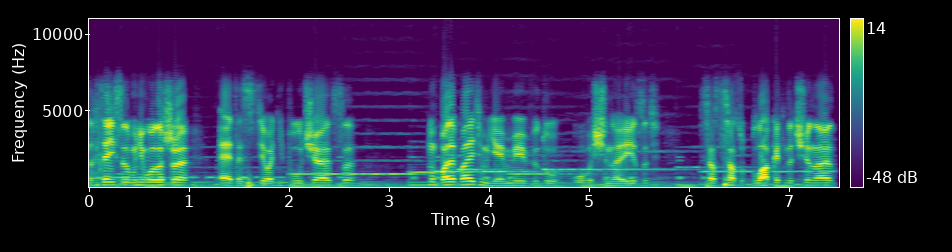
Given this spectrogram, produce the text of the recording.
Да хотя если у него даже это сделать не получается. Ну, под, под этим я имею в виду овощи нарезать. Сразу, сразу плакать начинает.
